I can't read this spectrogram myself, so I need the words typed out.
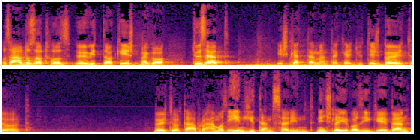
az áldozathoz, ő vitte a kést meg a tüzet, és ketten mentek együtt, és bőjtölt. Bőjtölt Ábrahám az én hitem szerint. Nincs leírva az igében.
